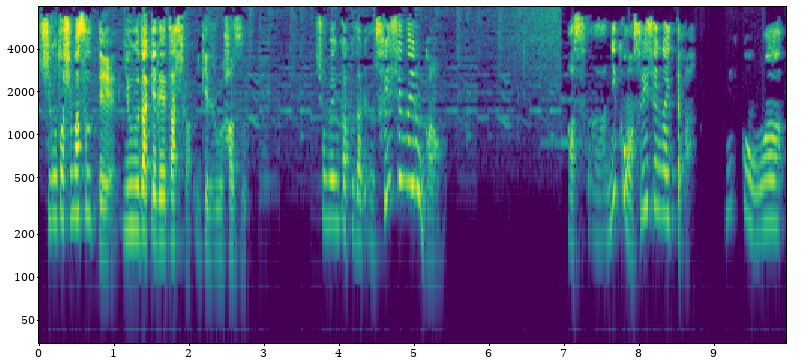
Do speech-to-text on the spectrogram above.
仕事しますって言うだけで確かいけるはず。正面角だけ、推薦がいるんかなあ、ニコンは推薦がいったか。ニコンは、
